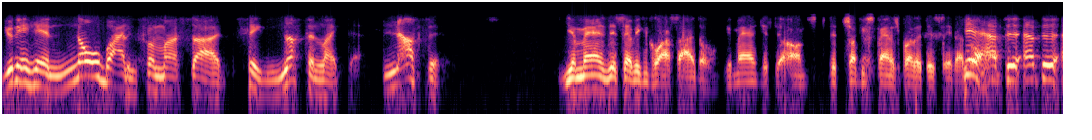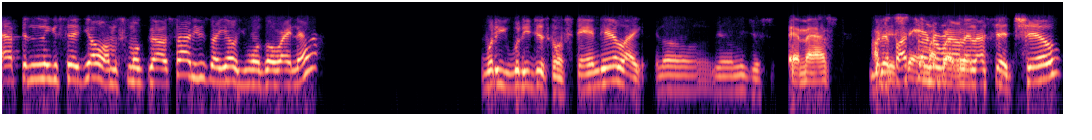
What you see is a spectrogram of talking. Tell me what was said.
You didn't hear nobody from my side say nothing like that. Nothing. Your man did say we can go outside though. Your man just the um the chubby Spanish brother did say that. Yeah, after after after the nigga said, "Yo, I'm smoking outside," he was like, "Yo, you want to go right now?" what are you? What are you just gonna stand there like you know? Yeah, let me just. Hey, man. But I'm if I turned around brother- and I said chill,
